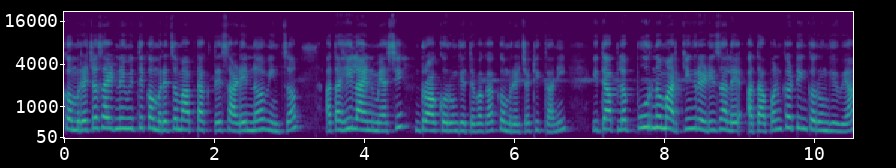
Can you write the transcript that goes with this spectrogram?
कमरेच्या साईडने मी ते कमरेचं माप टाकते साडे नऊ इंच आता ही लाईन मी अशी ड्रॉ करून घेते बघा कमरेच्या ठिकाणी. इथे आपलं पूर्ण मार्किंग रेडी झाले आता आपण कटिंग करून घेऊया.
